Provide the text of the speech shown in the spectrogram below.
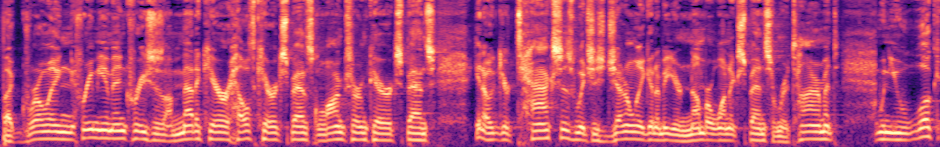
but growing premium increases on Medicare, healthcare expense, long term care expense, you know, your taxes, which is generally going to be your number one expense in retirement. When you look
